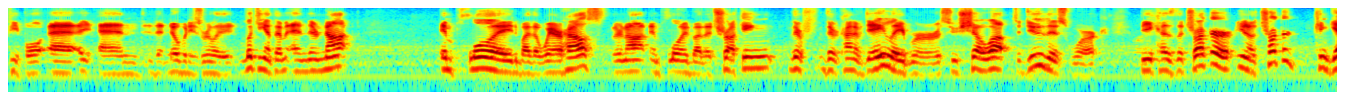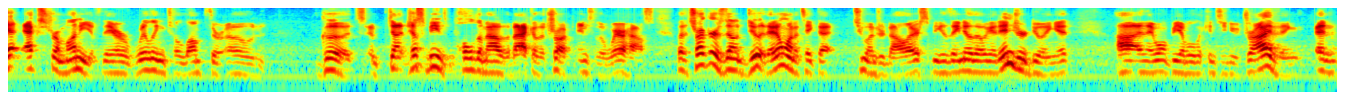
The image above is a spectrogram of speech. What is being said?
people uh, and that nobody's really looking at them and they're not employed by the warehouse they're not employed by the trucking they're they're kind of day laborers who show up to do this work because the trucker you know trucker can get extra money if they are willing to lump their own goods and that just means pull them out of the back of the truck into the warehouse. But the truckers don't do it. They don't want to take that $200 because they know they'll get injured doing it uh, and they won't be able to continue driving. And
